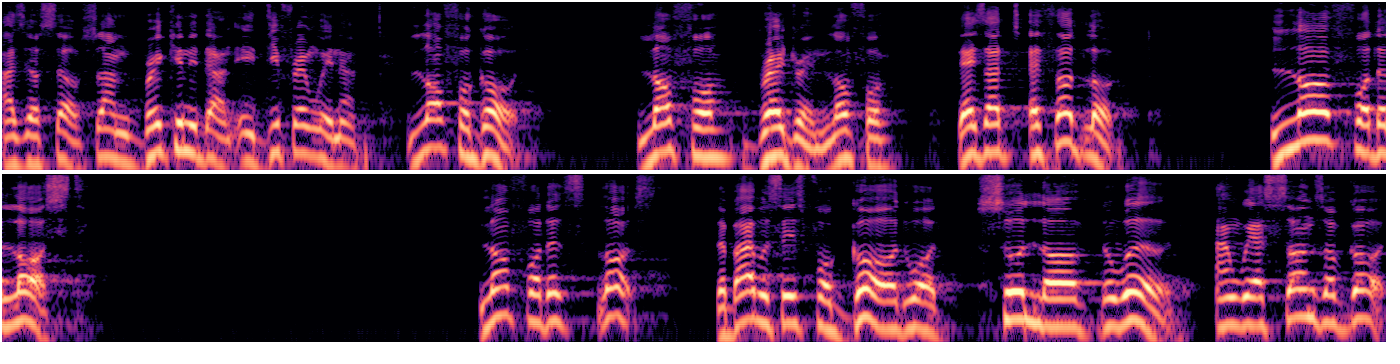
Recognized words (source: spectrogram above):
as yourself. So I'm breaking it down a different way now. Love for God, love for brethren, love for. There's a, a third love. Love for the lost. Love for the lost. The Bible says, For God what? So loved the world. And we are sons of God.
